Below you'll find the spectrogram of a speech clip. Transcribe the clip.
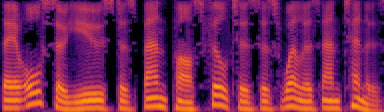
They are also used as bandpass filters as well as antennas.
